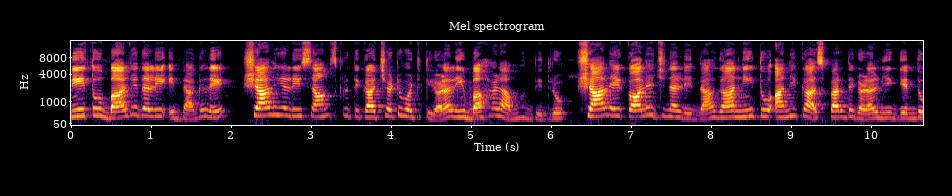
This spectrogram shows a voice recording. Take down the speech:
ನೀತು ಬಾಲ್ಯದಲ್ಲಿ ಇದ್ದಾಗಲೇ ಶಾಲೆಯಲ್ಲಿ ಸಾಂಸ್ಕೃತಿಕ ಚಟುವಟಿಕೆಗಳಲ್ಲಿ ಬಹಳ ಮುಂದಿದ್ರು. ಶಾಲೆ ಕಾಲೇಜಿನಲ್ಲಿದ್ದಾಗ ನೀತು ಅನೇಕ ಸ್ಪರ್ಧೆಗಳಲ್ಲಿ ಗೆದ್ದು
